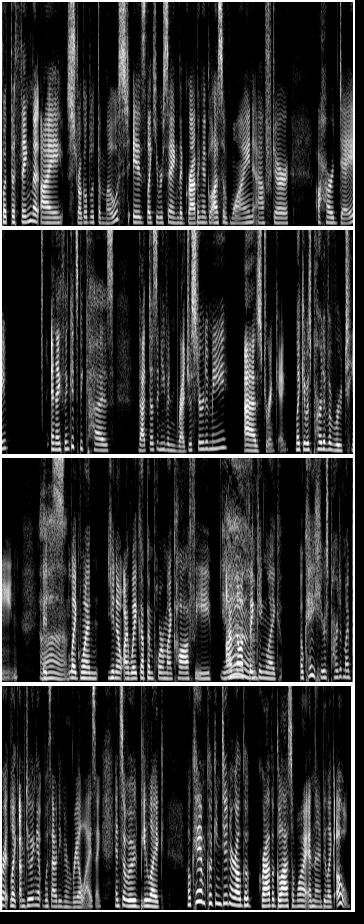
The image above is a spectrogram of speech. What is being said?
But the thing that I struggled with the most is like you were saying, the grabbing a glass of wine after a hard day. And I think it's because that doesn't even register to me as drinking. Like it was part of a routine. It's Ah, like when, you know, I wake up and pour my coffee yeah. I'm not thinking like, okay, here's part of my bread. Like I'm doing it without even realizing. And so it would be like, okay, I'm cooking dinner. I'll go grab a glass of wine. And then I'd be like, oh,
